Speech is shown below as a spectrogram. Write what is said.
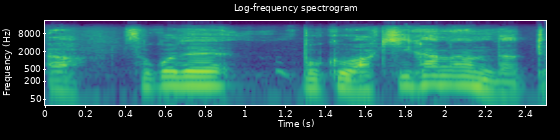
あ、そこで僕脇がなんだって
